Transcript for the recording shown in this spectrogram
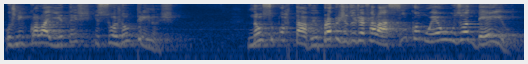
os nicolaítas e suas doutrinas não suportavam. E o próprio Jesus vai falar: assim como eu os odeio.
